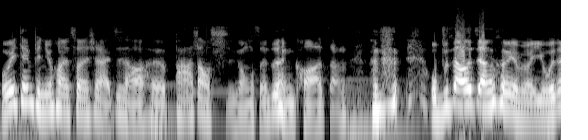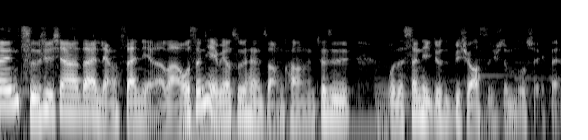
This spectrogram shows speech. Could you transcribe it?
我一天平均换算下来至少要喝八到十公升，这很夸张。我不知道这样喝有没有意义。我这边持续现在大概两三年了吧，我身体也没有出现的状况，就是我的身体就是必须要失去这么多水分。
